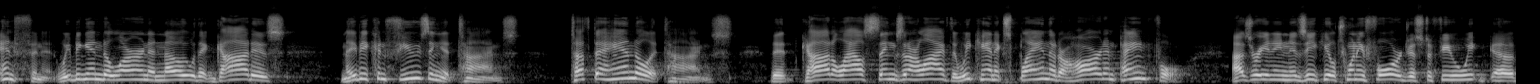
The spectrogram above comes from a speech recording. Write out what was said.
infinite. We begin to learn and know that God is maybe confusing at times, tough to handle at times that God allows things in our life that we can't explain that are hard and painful. I was reading Ezekiel 24 just a few weeks, uh,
